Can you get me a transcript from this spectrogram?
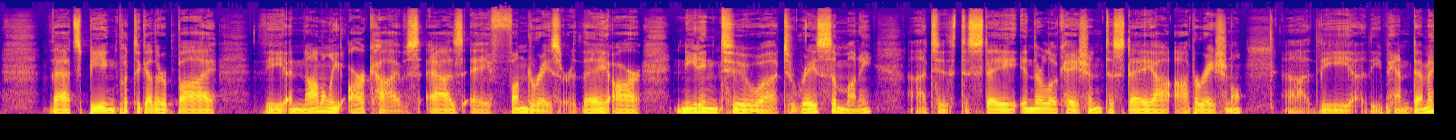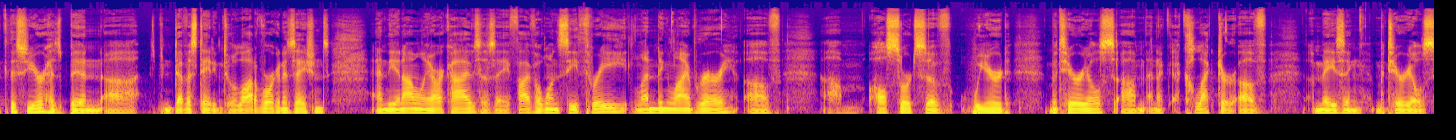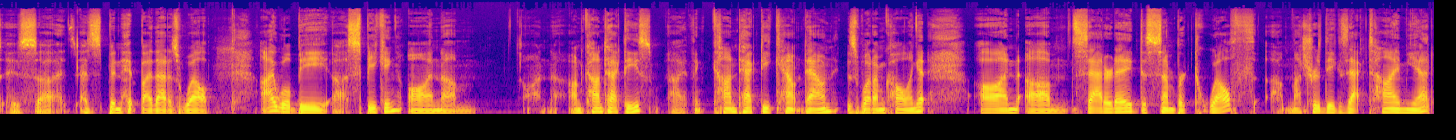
that's being put together by the Anomaly Archives as a fundraiser. They are needing to uh, to raise some money uh, to to stay in their location, to stay uh, operational. Uh, the the pandemic this year has been uh, has been devastating to a lot of organizations, and the Anomaly Archives is a 501c3 lending library of um, all sorts of weird materials, um, and a, a, collector of amazing materials is uh, has been hit by that as well. I will be uh, speaking on. Um, on, on contactees, I think contactee countdown is what I'm calling it on um, Saturday, December 12th. I'm not sure the exact time yet,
